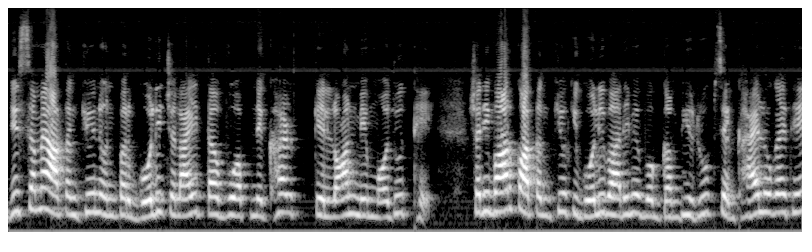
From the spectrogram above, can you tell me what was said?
जिस समय आतंकियों ने उन पर गोली चलाई, तब वो अपने घर के लॉन में मौजूद थे। शनिवार को आतंकियों की गोलीबारी में वो गंभीर रूप से घायल हो गए थे,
